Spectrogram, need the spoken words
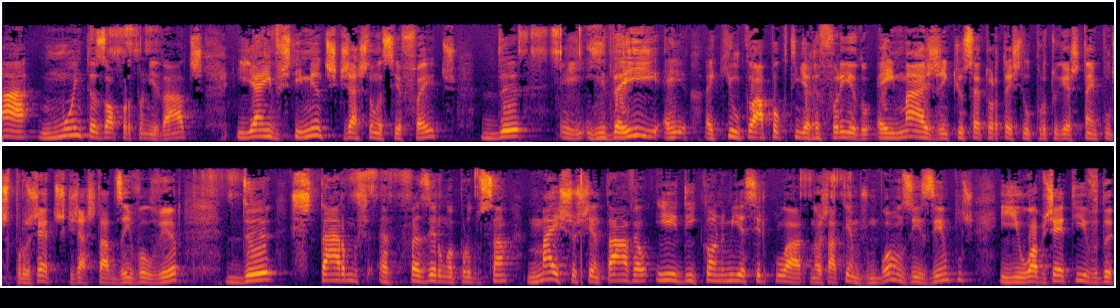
há muitas oportunidades e há investimentos que já estão a ser feitos de, e daí aquilo que eu há pouco tinha referido, a imagem que o setor têxtil português tem pelos projetos que já está a desenvolver, de estarmos a fazer uma produção mais sustentável e de economia circular. Nós já temos bons exemplos e o objetivo de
